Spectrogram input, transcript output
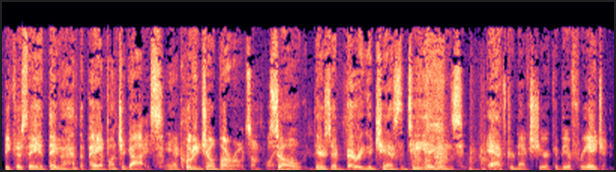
because they they're going to have to pay a bunch of guys. yeah, including Joe Burrow at some point. So there's a very good chance that Tee Higgins after next year could be a free agent.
